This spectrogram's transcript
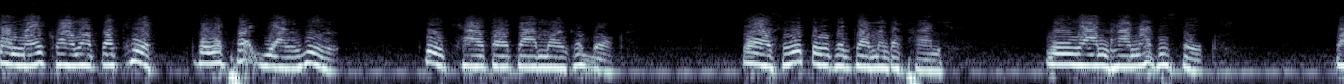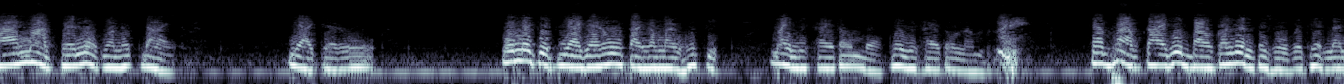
นั่นหมายความว่าประเทศโดยเฉพาะอย่างยิ่งที่ชาวตอจามอนเขาบอก ว่าสูตูเป็นจอมอันตพานมียานพานะพิเศษ สามารถไปโลกมนุษย์ได้ อยากจะรู้เมื่อจิตอยากจะรู้ตามกำลังของจิต ไม่มีใครต้องบอก ไม่มีใครต้องนำสภาพกายที่เบาก็เลื่อนไปสู่ประเทศนั้น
